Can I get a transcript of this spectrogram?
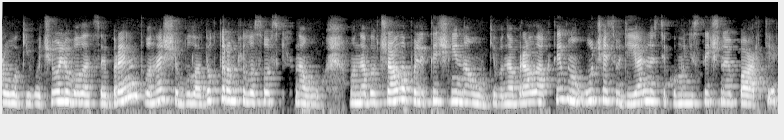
років очолювала цей бренд, вона ще була доктором філософських наук. Вона вивчала політичні науки, вона брала активну участь у діяльності комуністичної партії.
